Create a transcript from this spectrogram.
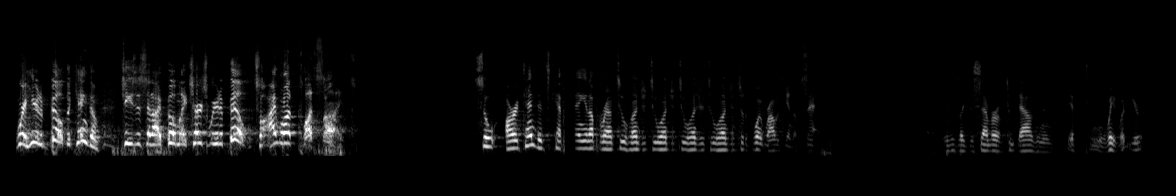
We're here to build the kingdom. Jesus said, I build my church. We're here to build. So I want plus signs. So our attendance kept hanging up around 200, 200, 200, 200 to the point where I was getting upset. It was like December of 2015. Wait, what year?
